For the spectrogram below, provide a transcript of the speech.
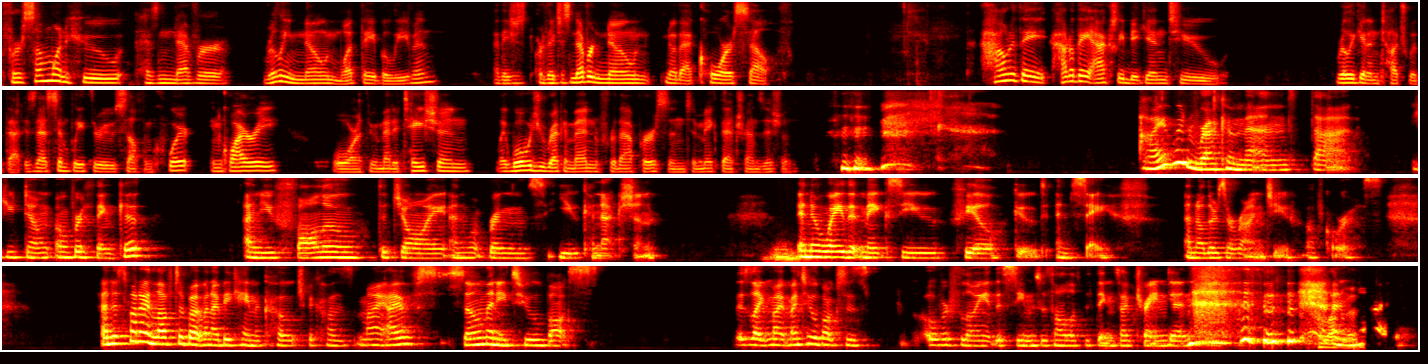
For someone who has never really known what they believe in, and they just or they just never known, you know, that core self how do they how do they actually begin to really get in touch with that? Is that simply through self inquiry or through meditation? Like, what would you recommend for that person to make that transition? I would recommend that you don't overthink it and you follow the joy and what brings you connection in a way that makes you feel good and safe and others around you, of course. And it's what I loved about when I became a coach because my I have so many toolbox. It's like my, my toolbox is overflowing at the seams with all of the things I've trained in. and why,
